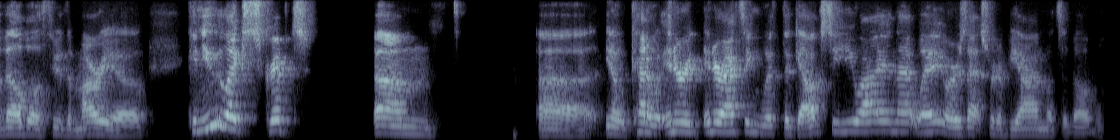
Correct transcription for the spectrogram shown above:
available through the Mario. Can you like script, um, uh, you know, kind of inter interacting with the Galaxy UI in that way, or is that sort of beyond what's available?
